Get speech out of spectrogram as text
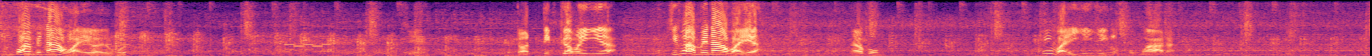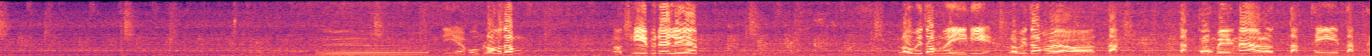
ผมว่าไม่น่าไหวว่ะทุกคนโอเคจอดติดเครื่องไว้อย่างงี้อะผมคิดว่าไม่น่าไหวอะนะครับผมไม่ไหวจริงๆหรอกผมว่านะคือนี่ครับผมเราก็ต้องเราเทไปได้เลยครับ เราไม่ต้องไอ้นี่ เราไม่ต้องตัก ตักกองไปข้างหน้า เราตักเทตักเท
